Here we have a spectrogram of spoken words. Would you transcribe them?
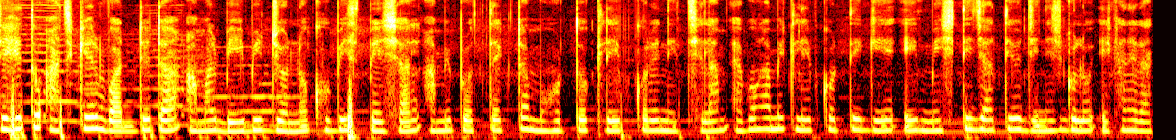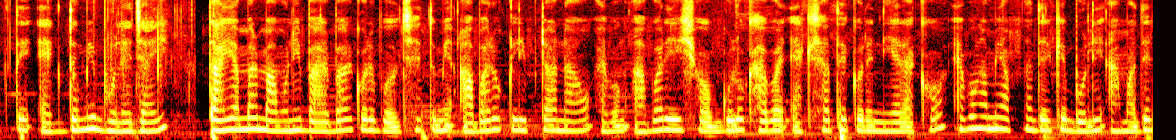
যেহেতু আজকের বার্থডেটা আমার বেবির জন্য খুবই স্পেশাল আমি প্রত্যেকটা মুহূর্ত ক্লিপ করে নিচ্ছিলাম এবং আমি ক্লিপ করতে গিয়ে এই মিষ্টি জাতীয় জিনিসগুলো এখানে রাখতে একদমই ভুলে যাই। তাই আমার মামনি বারবার করে বলছে, তুমি আবারও ক্লিপটা নাও এবং আবার এই সবগুলো খাবার একসাথে করে নিয়ে রাখো। এবং আমি আপনাদেরকে বলি, আমাদের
